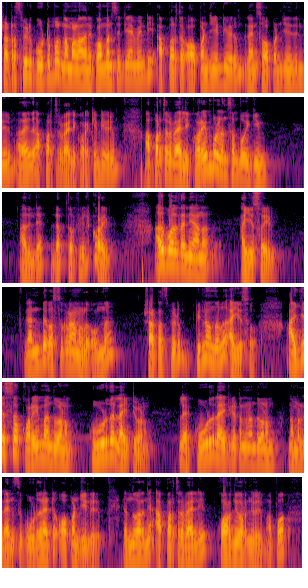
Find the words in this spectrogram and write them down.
ഷട്ടർ സ്പീഡ് കൂട്ടുമ്പോൾ നമ്മൾ അതിനെ കോമ്പൻസേറ്റ് ചെയ്യാൻ വേണ്ടി അപ്പർച്ചർ ഓപ്പൺ ചെയ്യേണ്ടി വരും. ലെൻസ് ഓപ്പൺ ചെയ്തേണ്ടി വരും. അതായത് അപ്പർച്ചർ വാല്യൂ കുറയ്ക്കേണ്ടി വരും. അപ്പർച്ചർ വാല്യൂ കുറയുമ്പോൾ എന്ത് സംഭവിക്കും? അതിന്റെ ഡെപ്ത് ഓഫ് ഫീൽഡ് കുറയും. അതുപോലെ തന്നെയാണ് ഐ എസ് ഒയും രണ്ട് വസ്തുക്കളാണുള്ളത്. ഒന്ന് ഷട്ടർ സ്പീഡും പിന്നെ ഒന്നുള്ളത് I S O I S O കുറയുമ്പോൾ എന്ത് വേണം? കൂടുതൽ ലൈറ്റ് വേണം. അല്ലേ? കൂടുതൽ ലൈറ്റ് കിട്ടണം എന്ത് വേണം? നമ്മൾ ലെൻസ് കൂടുതലായിട്ട് ഓപ്പൺ ചെയ്യേണ്ടി വരും. എന്ന് പറഞ്ഞാൽ അപ്പർച്ചർ വാല്യൂ കുറഞ്ഞു കുറഞ്ഞു വരും. അപ്പോൾ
